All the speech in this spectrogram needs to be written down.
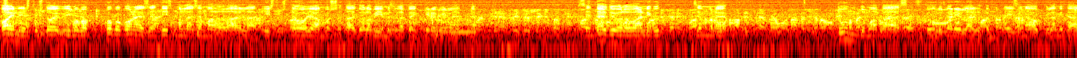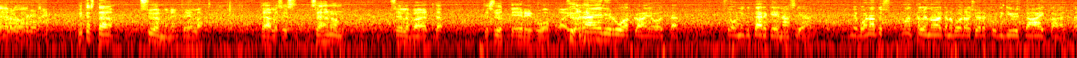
paineistus toimii koko, koko koneeseen tismalleen samalla lailla. Istu sitten ohjaamossa tai tuolla viimeisellä penkkirivillä. Että sen täytyy olla vaan niinku semmonen tuntuma päässä, että se tuntuisi erilaiselta, mutta ei siinä ole kyllä mitään eroa. Että Mitäs tämä syöminen teillä täällä? Siis, sehän on selvää, että te syötte eri ruokaa. Syödään Ihan niin eri ruokaa jo, että se on niinku tärkein asia. Me voidaan tuossa matkalennon aikana voidaan syödä kuitenkin yhtä aikaa, että,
